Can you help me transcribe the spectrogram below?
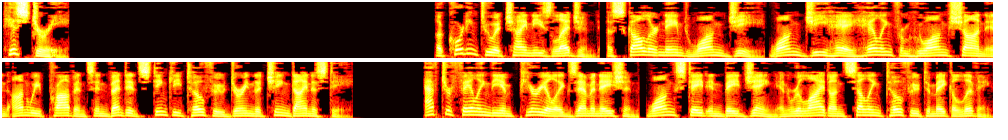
History According to a Chinese legend, a scholar named Wang Ji, Wang Ji hailing from Huangshan in Anhui province invented stinky tofu during the Qing dynasty. After failing the imperial examination, Wang stayed in Beijing and relied on selling tofu to make a living.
